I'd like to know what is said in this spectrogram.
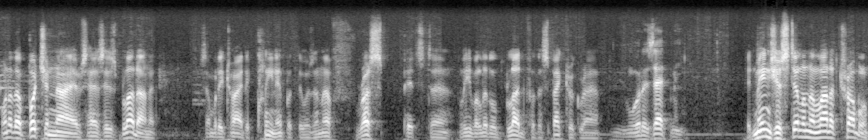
One of the butcher knives has his blood on it. Somebody tried to clean it, but there was enough rust pits to leave a little blood for the spectrograph. What does that mean? It means you're still in a lot of trouble.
